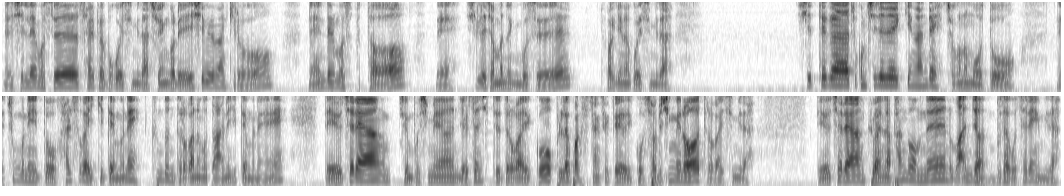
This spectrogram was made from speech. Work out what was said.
네, 실내 모습 살펴보고 있습니다. 주행거리 11만 킬로. 네, 핸들 모습부터 네, 실내 전반적인 모습 확인하고 있습니다. 시트가 조금 찢어져 있긴 한데 저거는 뭐또 네, 충분히 또 할 수가 있기 때문에 큰 돈 들어가는 것도 아니기 때문에 네, 이 차량 지금 보시면 열선 시트 들어가 있고 블랙박스 장착되어 있고 접이식 미러 들어가 있습니다. 네, 이 차량 교환이나 판금 없는 완전 무사고 차량입니다.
